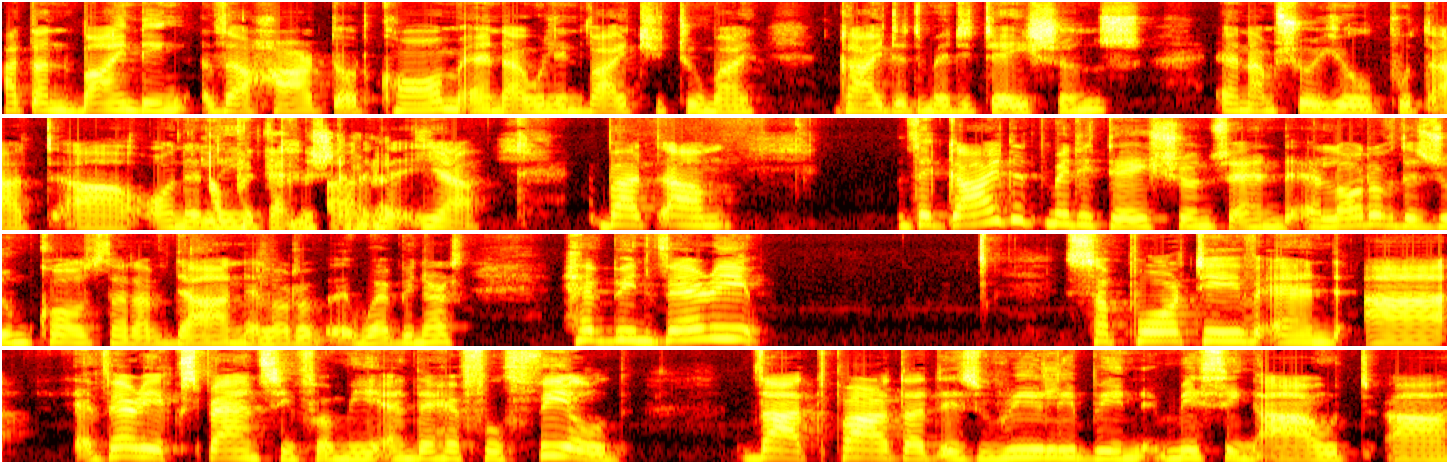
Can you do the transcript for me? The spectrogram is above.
at unbindingtheheart.com, and I will invite you to my guided meditations. And I'm sure you'll put that uh, on a I'll link. Put that in the show uh, notes. yeah, but um, the guided meditations and a lot of the Zoom calls that I've done, a lot of webinars, have been very supportive and uh, very expansive for me, and they have fulfilled that part that has really been missing out uh,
